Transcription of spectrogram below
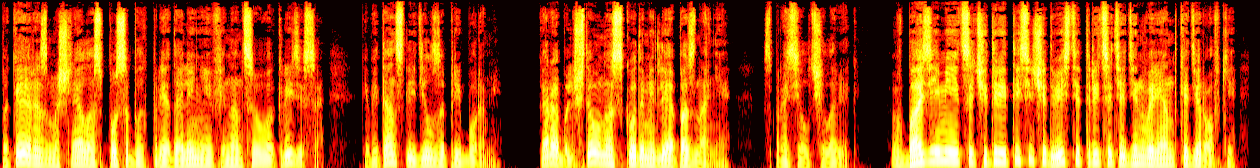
Пока я размышлял о способах преодоления финансового кризиса, капитан следил за приборами. «Корабль, что у нас с кодами для опознания?» — спросил человек. «В базе имеется 4231 вариант кодировки —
